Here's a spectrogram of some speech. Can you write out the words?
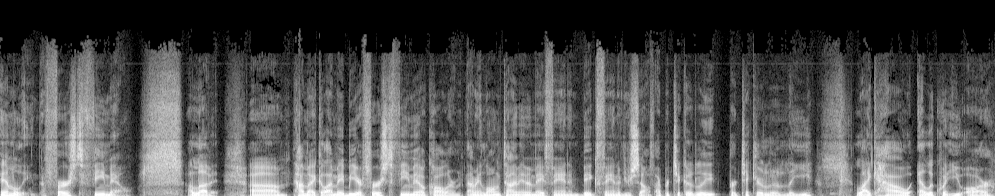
Emily, the first female. I love it. Um, hi, Michael. I may be your first female caller. I'm a longtime MMA fan and big fan of yourself. I particularly, particularly like how eloquent you are.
